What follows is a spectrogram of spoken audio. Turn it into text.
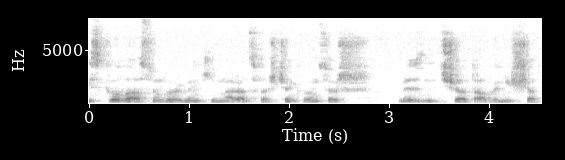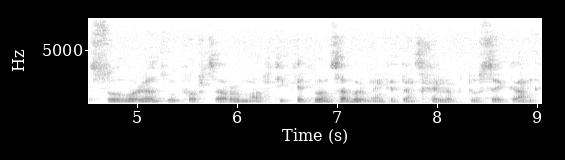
իսկ ով ասում, որ մենք հիմարացված չենք, ոնց որ մեզնից շատ ավելի շատ սովորած ու փորձառու մարդիկ, այդ ոնց է որ մենք այդպես խելոք դուրս եկանք,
